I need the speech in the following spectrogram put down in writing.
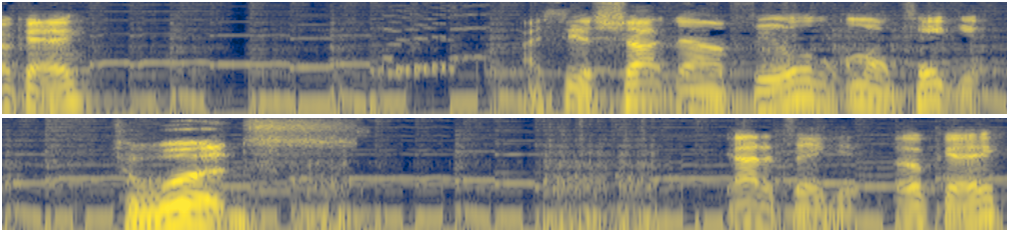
Okay. I see a shot downfield. I'm gonna take it. To Woods. Gotta take it. Okay.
